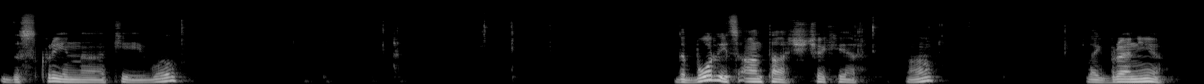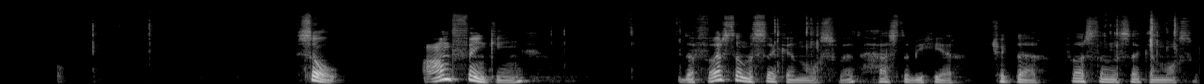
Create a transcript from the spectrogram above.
the screen uh, cable. The board is untouched. Check here. Huh? Like brand new. So, I'm thinking the first and the second MOSFET has to be here. Check there. First and the second MOSFET.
